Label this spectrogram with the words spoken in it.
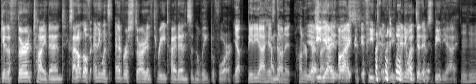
get a third tight end because I don't know if anyone's ever started three tight ends in the league before. Yep, BDI has done it. Hundred Yeah. percent. BDI. Oh, I, if, if he, if anyone did, it was BDI. Mm-hmm.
